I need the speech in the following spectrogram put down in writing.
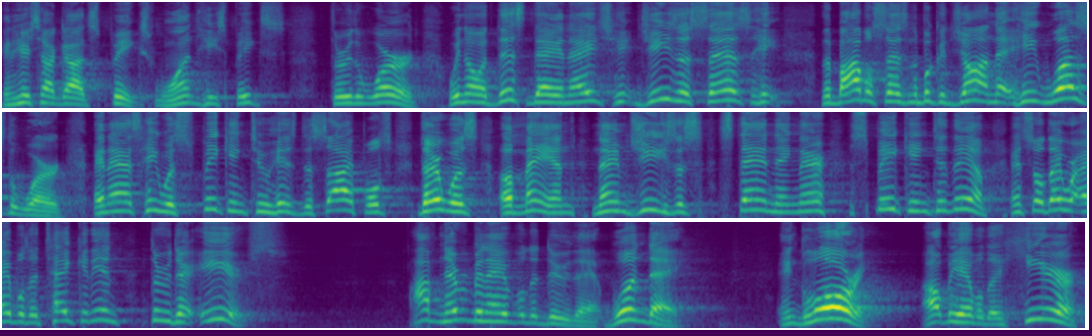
And here's how God speaks. One, he speaks through the Word. We know at this day and age, he, Jesus says he, The Bible says in the book of John that he was the Word. And as he was speaking to his disciples, there was a man named Jesus standing there speaking to them. And so they were able to take it in through their ears. I've never been able to do that. One day, in glory, I'll be able to hear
